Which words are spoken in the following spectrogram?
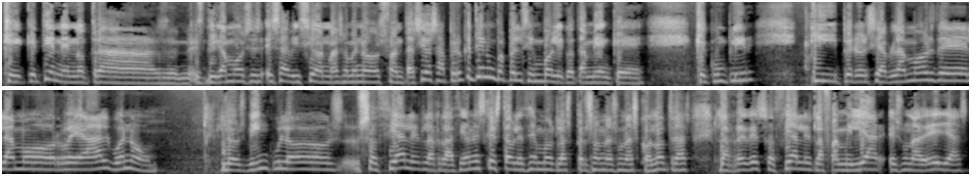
Que, tienen otras, digamos, esa visión más o menos fantasiosa, pero que tiene un papel simbólico también que, que cumplir. Y, pero si hablamos del amor real, bueno, los vínculos sociales, las relaciones que establecemos las personas unas con otras, las redes sociales, la familiar es una de ellas,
